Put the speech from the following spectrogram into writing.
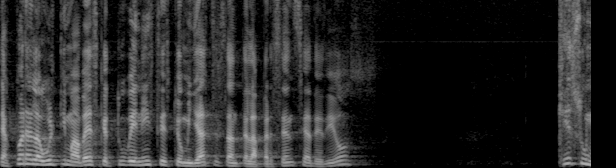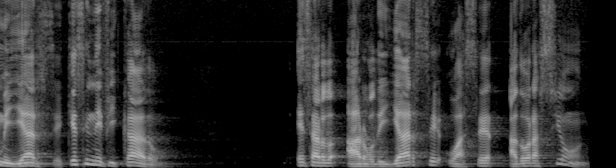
¿Te acuerdas la última vez que tú viniste y te humillaste ante la presencia de Dios? ¿Qué es humillarse? ¿Qué significado? es arrodillarse o hacer adoración.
